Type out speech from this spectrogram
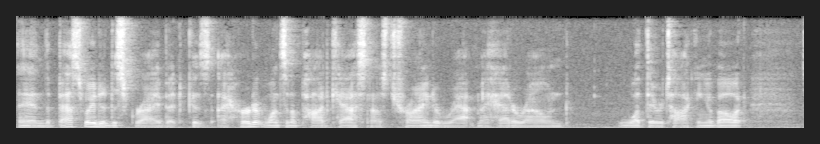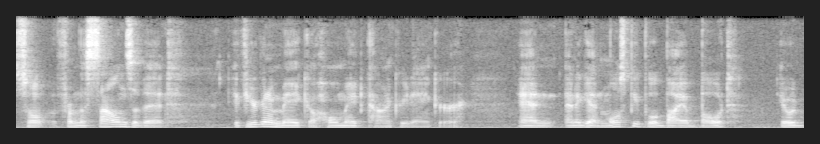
And the best way to describe it, because I heard it once in a podcast and I was trying to wrap my head around what they were talking about. So, from the sounds of it, if you're going to make a homemade concrete anchor, and and again, most people buy a boat, it would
